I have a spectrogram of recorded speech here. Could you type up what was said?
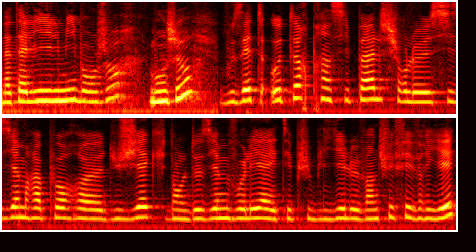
Nathalie Ilmi, bonjour. Bonjour. Vous êtes auteur principal sur le sixième rapport euh, du GIEC dont le deuxième volet a été publié le 28 février.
